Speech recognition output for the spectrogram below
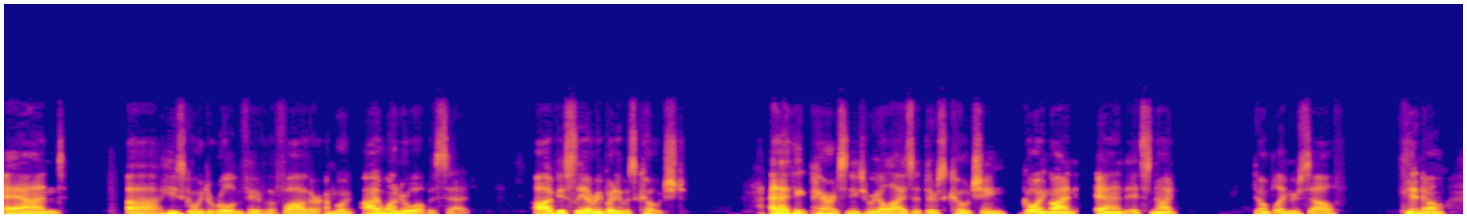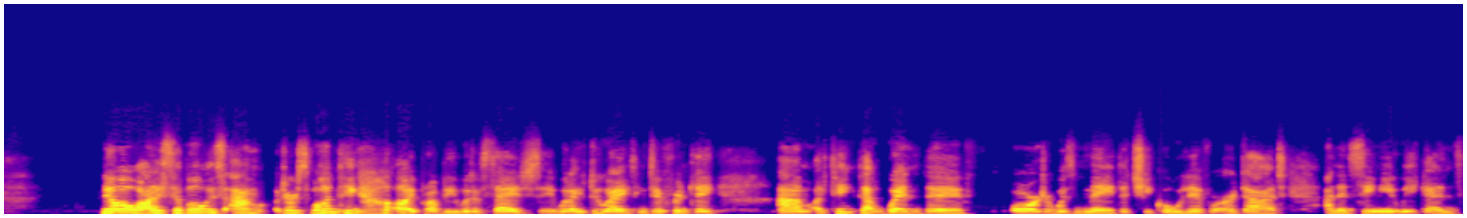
and uh, he's going to rule in favor of the father, I'm going, I wonder what was said. Obviously, everybody was coached. And I think parents need to realize that there's coaching going on and it's not, don't blame yourself, you know? No, I suppose um, there's one thing I probably would have said, would I do anything differently? Um, I think that when the order was made that she go live with her dad and then see me at weekends,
